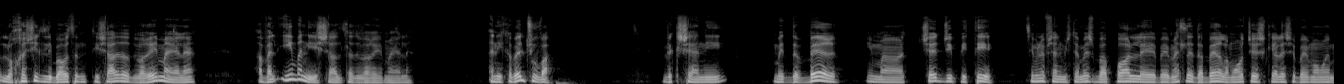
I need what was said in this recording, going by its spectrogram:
לוחשת לי באוזן, תשאל את הדברים האלה, אבל אם אני אשאל את הדברים האלה, אני אקבל תשובה. וכשאני מדבר עם ה-chat GPT, שים לב שאני משתמש בפועל באמת לדבר, למרות שיש כאלה שבאים ואומרים,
